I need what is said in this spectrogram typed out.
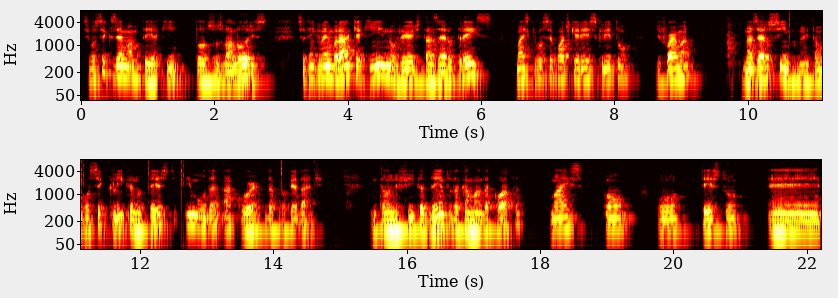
Se você quiser manter aqui todos os valores, você tem que lembrar que aqui no verde está 0,3, mas que você pode querer escrito de forma na 0,5. Né? Então você clica no texto e muda a cor da propriedade. Então ele fica dentro da camada cota, mas com o texto é,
